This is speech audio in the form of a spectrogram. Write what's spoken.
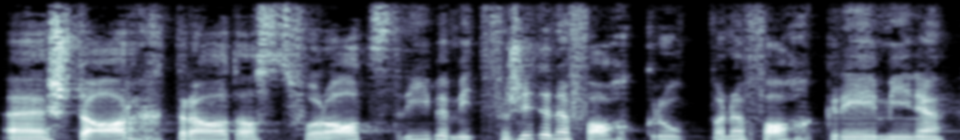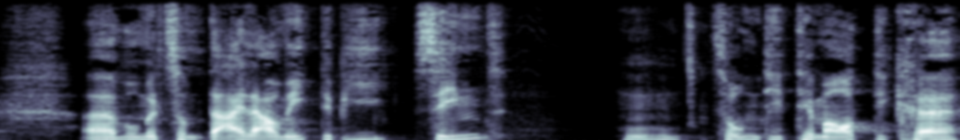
äh, stark daran, das voranzutreiben mit verschiedenen Fachgruppen, Fachgremien, äh, wo wir zum Teil auch mit dabei sind. Mhm. um die Thematiken,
